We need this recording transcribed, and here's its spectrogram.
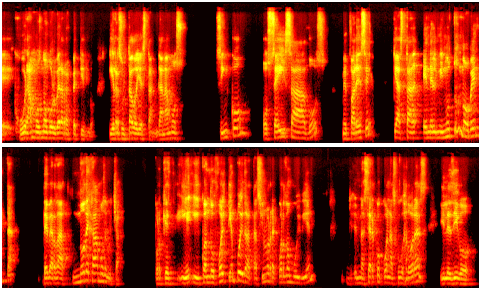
eh, juramos no volver a repetirlo. Y el resultado ya está. Ganamos 5 o 6 a 2, me parece, que hasta en el minuto 90, de verdad, no dejábamos de luchar. Porque, y, cuando fue el tiempo de hidratación, lo recuerdo muy bien, me acerco con las jugadoras y les digo,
